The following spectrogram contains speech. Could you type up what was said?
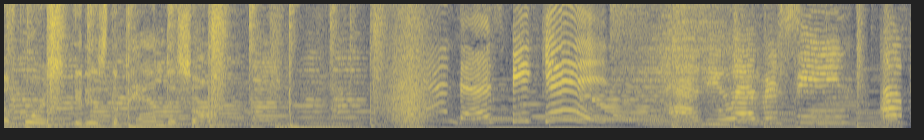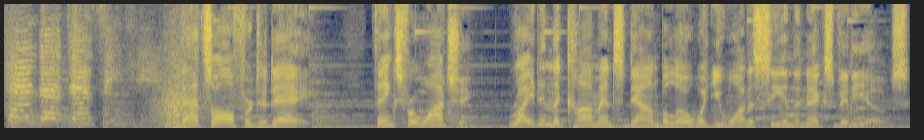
Of course, it is the Panda song. pandas be? Have you ever seen a panda dancing here? That's all for today. Thanks for watching. Write in the comments down below what you want to see in the next videos.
